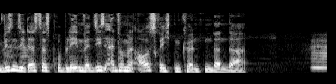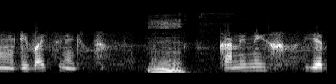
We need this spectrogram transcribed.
Wissen Sie, das ist das Problem, wenn Sie es einfach mal ausrichten könnten dann da. hm, ich weiß nicht. Ah. Kann ich nicht jetzt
